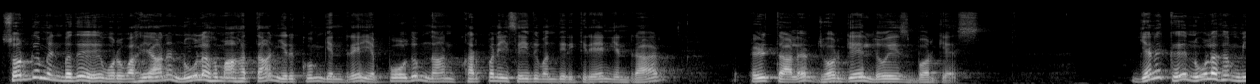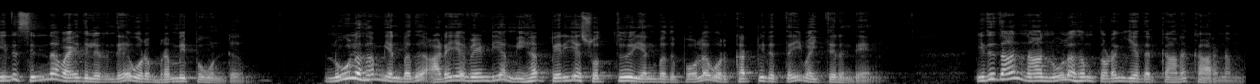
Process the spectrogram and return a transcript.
சொர்க்கம் என்பது ஒரு வகையான நூலகமாகத்தான் இருக்கும் என்றே எப்போதும் நான் கற்பனை செய்து வந்திருக்கிறேன் என்றார் எழுத்தாளர் ஜோர்கே லூயிஸ் போர்கேஸ். எனக்கு நூலகம் மீது சின்ன வயதிலிருந்தே ஒரு பிரமிப்பு உண்டு. நூலகம் என்பது அடைய வேண்டிய மிக பெரிய சொத்து என்பது போல ஒரு கற்பிதத்தை வைத்திருந்தேன். இதுதான் நான் நூலகம் தொடங்கியதற்கான காரணம்.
